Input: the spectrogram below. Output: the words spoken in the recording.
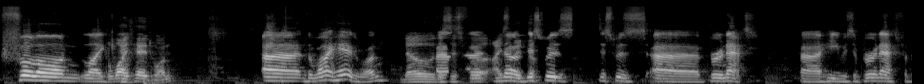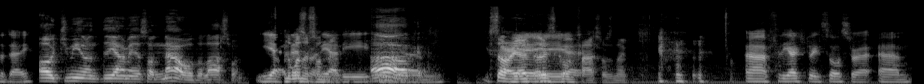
full on, like the white haired one. Uh, the white haired one. No, this is for uh, no. This was this was uh, brunette. Uh, he was a brunette for the day. Oh, do you mean on the anime that's on now or the last one? Yeah, the one that's one, on yeah, the, oh, okay. Um, Sorry, yeah, I, I, was going yeah. fast, wasn't I? uh, for the Ice Sorcerer. Um,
